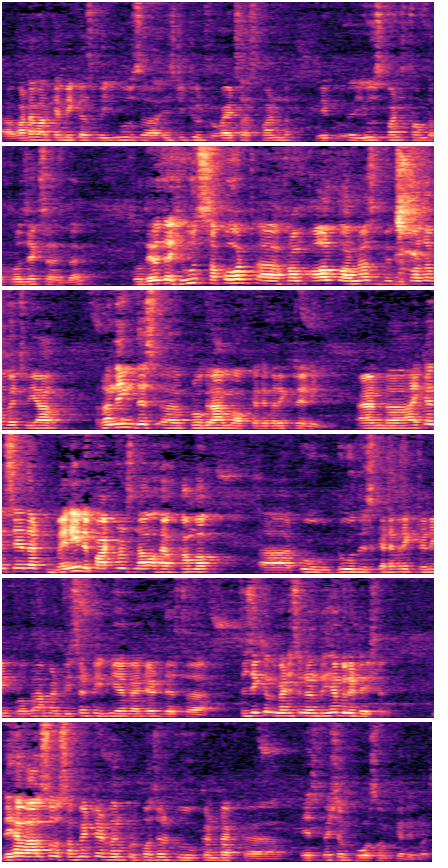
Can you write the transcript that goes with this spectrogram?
Uh, whatever chemicals we use, uh, institute provides us fund. We uh, use funds from the projects as well. So there is a huge support from all corners because of which we are running this program of cadaveric training. And I can say that many departments now have come up uh, to do this cadaveric training program and recently we have added this uh, physical medicine and rehabilitation. They have also submitted one proposal to conduct uh, a special course on cadavers.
